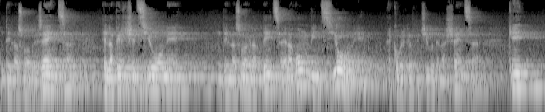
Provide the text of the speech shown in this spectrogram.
della sua presenza, è la percezione della sua grandezza, è la convinzione, ecco perché il principio della scienza, che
